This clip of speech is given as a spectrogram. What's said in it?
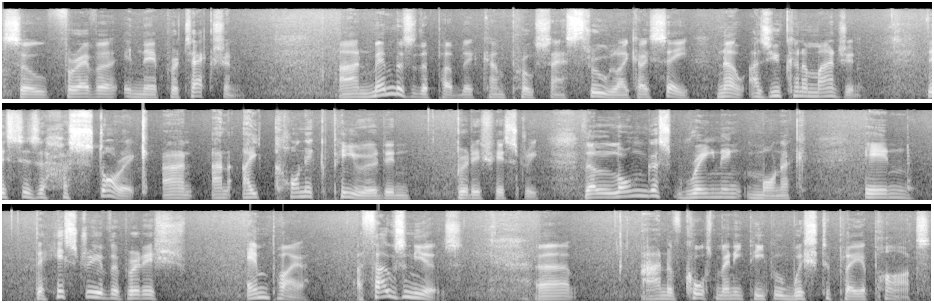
so forever in their protection and members of the public can process through, like I say. Now, as you can imagine, this is a historic and an iconic period in British history. The longest reigning monarch in the history of the British Empire, a thousand years. Uh, and of course, many people wish to play a part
